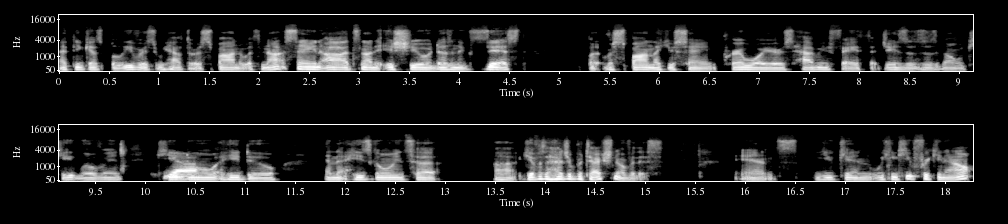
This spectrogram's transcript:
I think as believers, we have to respond with not saying, ah, it's not an issue, it doesn't exist, but respond like you're saying, prayer warriors having faith that Jesus is going to keep moving, keep Yeah. doing what he do, and that he's going to uh, give us a hedge of protection over this. And you can, we can keep freaking out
